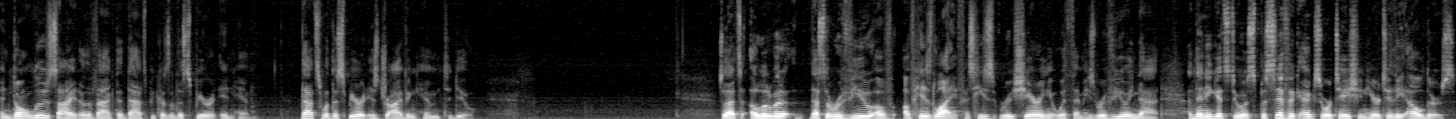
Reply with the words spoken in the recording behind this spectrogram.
And don't lose sight of the fact that that's because of the Spirit in him. That's what the Spirit is driving him to do. So that's a little bit, that's the review of, of his life as he's re- sharing it with them. He's reviewing that. And then he gets to a specific exhortation here to the elders.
